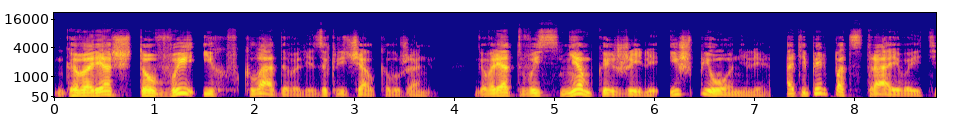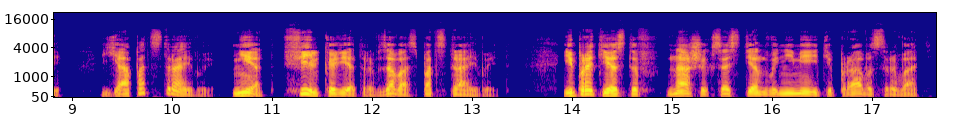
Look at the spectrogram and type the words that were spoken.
Говорят, что вы их вкладывали, закричал Калужанин. Говорят, вы с немкой жили и шпионили, а теперь подстраиваете. Я подстраиваю. Нет, Филька Ветров за вас подстраивает. И протестов наших со стен вы не имеете права срывать.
